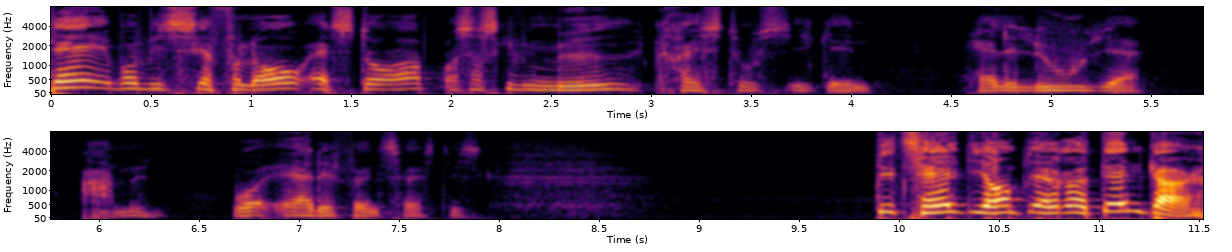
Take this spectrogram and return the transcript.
dag, hvor vi skal få lov at stå op, og så skal vi møde Kristus igen. Halleluja. Amen. Hvor er det fantastisk. Det talte de om allerede dengang.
